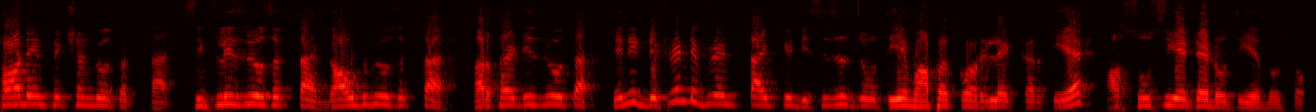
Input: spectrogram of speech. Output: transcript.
थॉट इन्फेक्शन भी हो सकता है सिफिलिस भी हो सकता है गाउट भी हो सकता है अर्थराइटिस भी होता है, यानी डिफरेंट डिफरेंट टाइप की डिसीजेस जो होती है, वहाँ पर कोरिलेट करती है एसोसिएटेड होती है दोस्तों।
